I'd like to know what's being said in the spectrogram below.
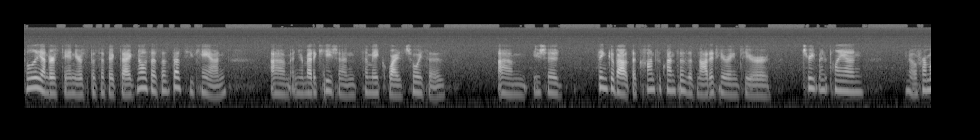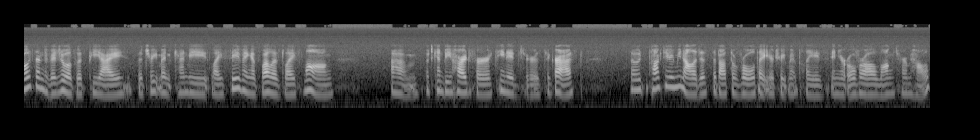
fully understand your specific diagnosis as best you can um, and your medications to make wise choices. Um, you should think about the consequences of not adhering to your treatment plan. You know, for most individuals with PI, the treatment can be life-saving as well as lifelong, um, which can be hard for teenagers to grasp. So talk to your immunologist about the role that your treatment plays in your overall long-term health.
